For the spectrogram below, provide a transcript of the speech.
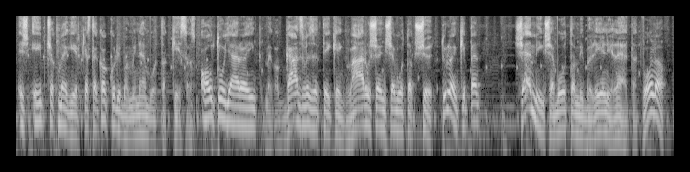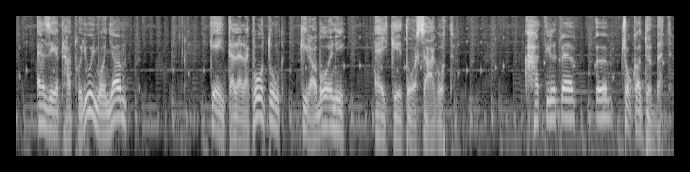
és épp csak megérkeztek akkoriban, mi nem voltak kész az autógyáraink, meg a gázvezetékeink, városaink se voltak, sőt, tulajdonképpen semmink se volt, amiből élni lehetett volna, ezért hát, hogy úgy mondjam, kénytelenek voltunk kirabolni egy-két országot. Hát, illetve ö, sokkal többet.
